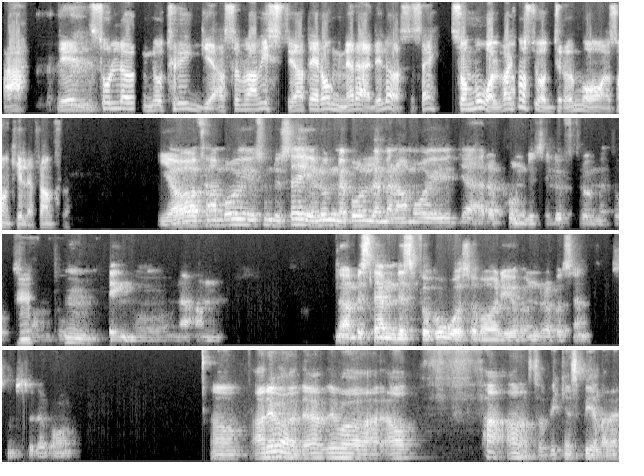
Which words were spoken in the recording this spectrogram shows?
ah, det är så lugn och trygg. Alltså man visste ju att det är Rogne där, det löser sig. Som målvakt måste det vara dröm att ha en sån kille framför. Ja, för han var ju som du säger lugn med bollen, men han var ju jävla pondus i luftrummet också. Mm. Han tog mm. och när han, när han bestämde sig för att gå så var det ju 100 procent. Så det var. Ja, ja, det var, det, det var, ja, fan alltså vilken spelare.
